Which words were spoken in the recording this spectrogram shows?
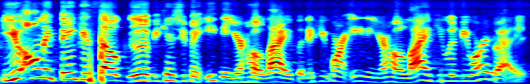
you only think it's so good because you've been eating your whole life. But if you weren't eating your whole life, you wouldn't be worried about it.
